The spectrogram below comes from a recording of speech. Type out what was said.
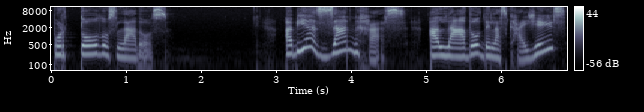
por todos lados. Había zanjas al lado de las calles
